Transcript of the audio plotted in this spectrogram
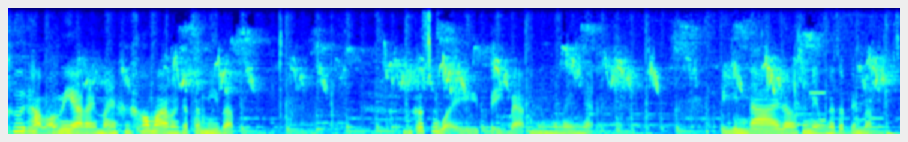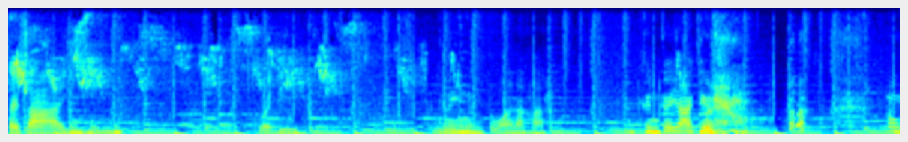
คือถามว่ามีอะไรไหมคือเข้ามามันก็จะมีแบบ มันก็สวยไปอีกแบบหนึ่งอะไรเงี้ย ปีนได้แล้วเสน่ห์มันก็จะเป็นแบบทรายๆหินหินๆสวยดีมีลิงหนึ่งตัวนะคะมันขึ้นก็ยากอยู่แล้วมลง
